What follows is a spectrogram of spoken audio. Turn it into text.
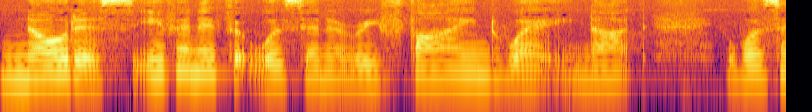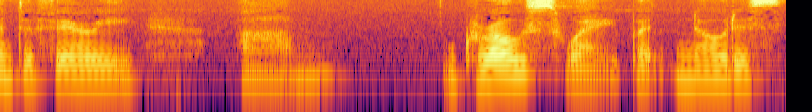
notice, even if it was in a refined way, not it wasn't a very um, gross way, but notice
